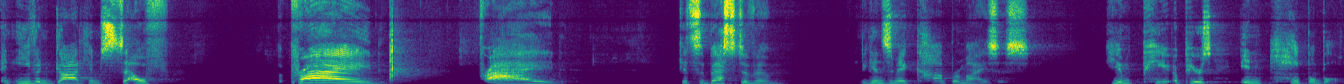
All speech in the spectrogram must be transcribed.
and even God himself. Pride, pride gets the best of him. He begins to make compromises. He appears incapable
